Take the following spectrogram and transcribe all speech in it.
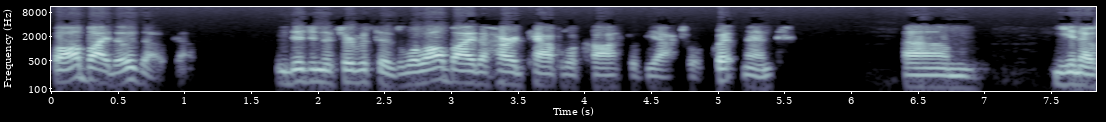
well, I'll buy those outcomes. Indigenous Services, well, I'll buy the hard capital cost of the actual equipment. Um, you know,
